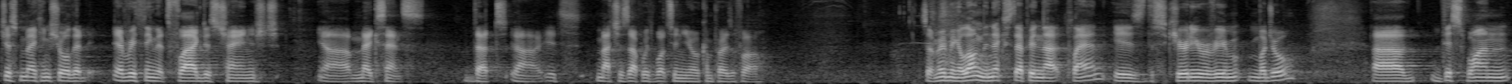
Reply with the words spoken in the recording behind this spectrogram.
just making sure that everything that's flagged as changed uh, makes sense, that uh, it matches up with what's in your composer file. So moving along, the next step in that plan is the security review module. Uh, this one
